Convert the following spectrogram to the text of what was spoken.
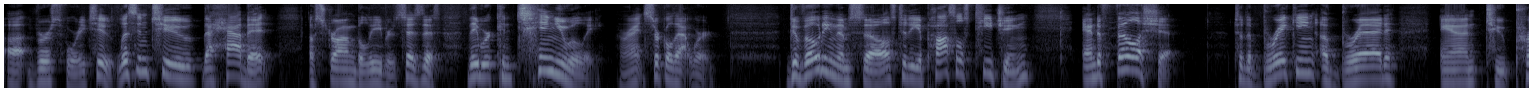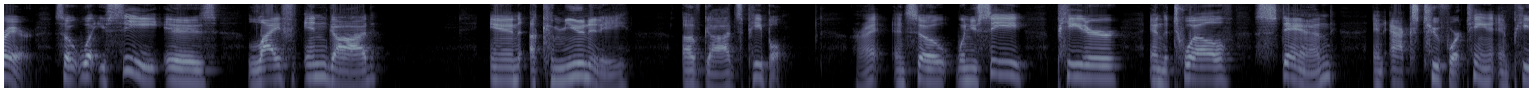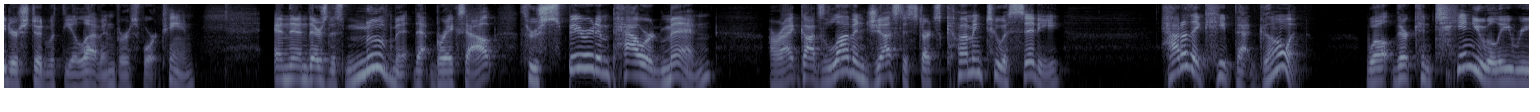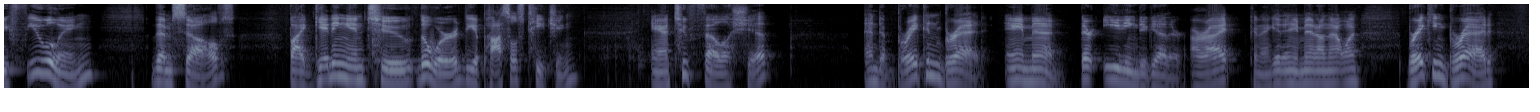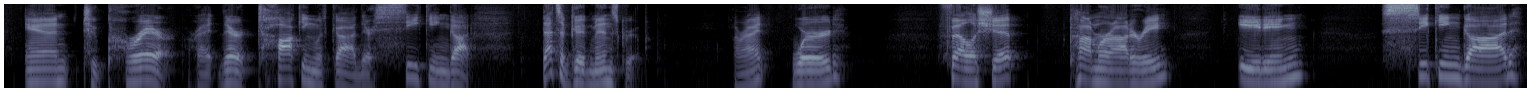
uh, verse 42. Listen to the habit of strong believers. It says this they were continually, all right, circle that word, devoting themselves to the apostles' teaching and to fellowship to the breaking of bread and to prayer. So, what you see is life in God in a community of God's people. All right? And so, when you see Peter and the 12 stand in Acts 2:14 and Peter stood with the 11 verse 14 and then there's this movement that breaks out through spirit empowered men all right God's love and justice starts coming to a city how do they keep that going? Well, they're continually refueling themselves by getting into the word, the apostles' teaching, and to fellowship and to breaking bread. Amen. They're eating together, all right? Can I get an amen on that one? Breaking bread and to prayer, right? They're talking with God, they're seeking God. That's a good men's group, all right? Word, fellowship, camaraderie, eating, seeking God,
